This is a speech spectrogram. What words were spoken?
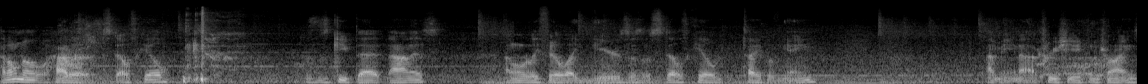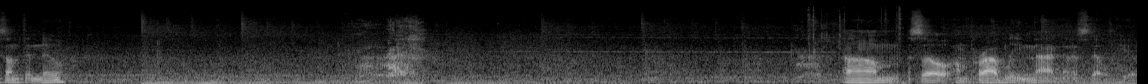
I don't know how to stealth kill. Let's just keep that honest. I don't really feel like Gears is a stealth kill type of game. I mean, I appreciate them trying something new. Um, so I'm probably not gonna stealth kill.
